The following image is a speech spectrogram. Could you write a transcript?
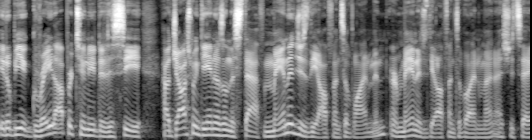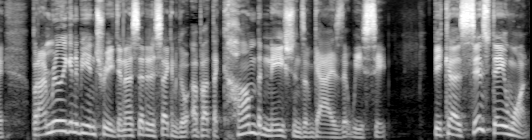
it'll be a great opportunity to see how Josh McDaniels and the staff manages the offensive lineman, or manage the offensive lineman, I should say. But I'm really going to be intrigued, and I said it a second ago, about the combinations of guys that we see. Because since day one,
